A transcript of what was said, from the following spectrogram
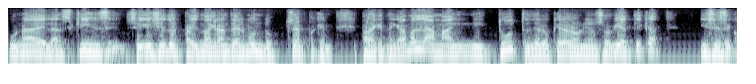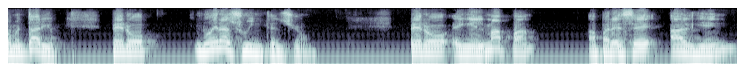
una de las 15, sigue siendo el país más grande del mundo. Para que tengamos la magnitud de lo que era la Unión Soviética, hice ese comentario. Pero no era su intención. Pero en el mapa aparece alguien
